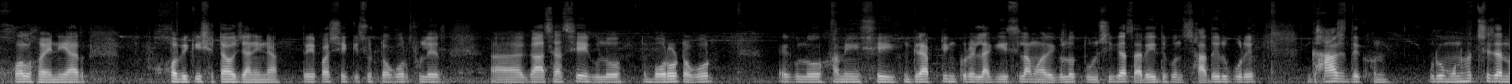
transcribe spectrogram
ফল হয়নি। আর হবে কি সেটাও জানি না। তো এ পাশে কিছু টগর ফুলের গাছ আছে, এগুলো বড় টগর। এগুলো আমি সেই গ্রাফটিং করে লাগিয়েছিলাম, আর এগুলো তুলসী গাছ। আর এই দেখুন, ছাদের উপরে ঘাস দেখুন। পুরো মনে হচ্ছে যেন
